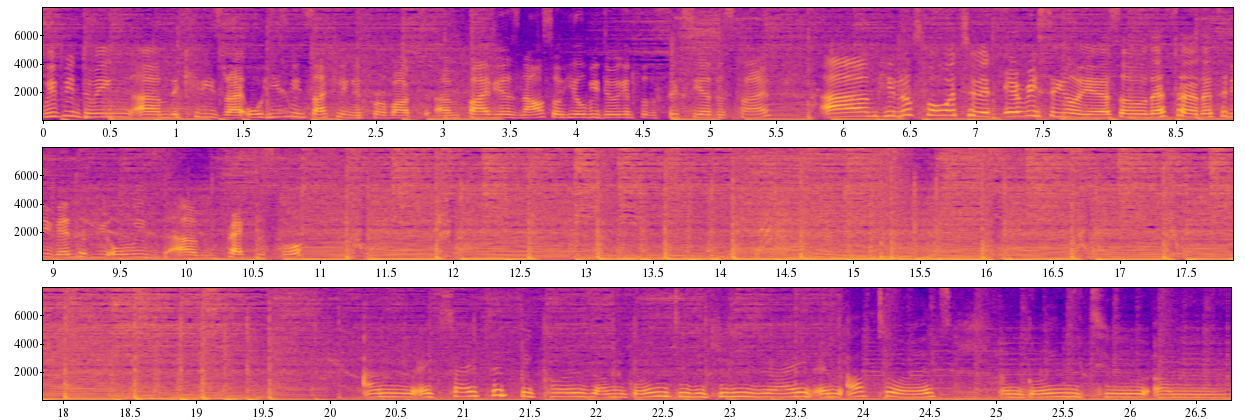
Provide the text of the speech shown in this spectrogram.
we've been doing um, the kiddies ride, or he's been cycling it for about um, five years now, so he'll be doing it for the sixth year this time. Um, he looks forward to it every single year, so that's, a, that's an event that we always um, practice for. Excited because I'm going to the kiddies ride and afterwards I'm going to um,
